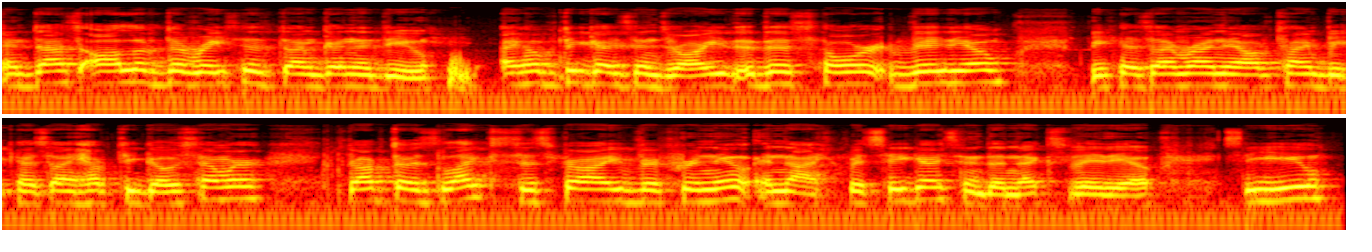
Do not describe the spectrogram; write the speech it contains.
And that's all of the races that I'm gonna do. I hope you guys enjoyed this short video because I'm running out of time because I have to go somewhere. Drop those likes, subscribe if you're new, and I will see you guys in the next video. See you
